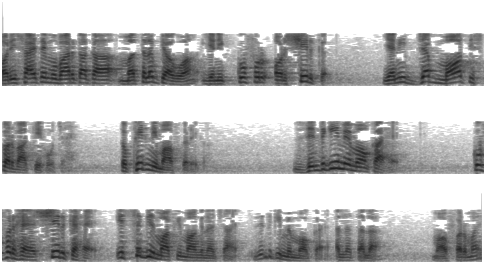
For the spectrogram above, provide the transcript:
اور اس آیت مبارکہ کا مطلب کیا ہوا؟ یعنی کفر اور شرک یعنی جب موت اس پر واقع ہو جائے، تو پھر نہیں معاف کرے گا۔ زندگی میں موقع ہے، کفر ہے، شرک ہے، اس سے بھی معافی مانگنا چاہے زندگی میں موقع ہے، اللہ تعالی معاف فرمائے،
